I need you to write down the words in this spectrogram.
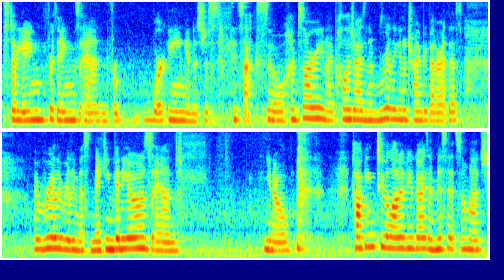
studying for things and for working and it's just it sucks. So I'm sorry and I apologize and I'm really gonna try and be better at this. I really really miss making videos and you know talking to a lot of you guys. I miss it so much.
